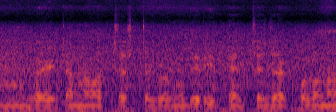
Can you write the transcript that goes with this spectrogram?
আমরা এটা নেওয়ার চেষ্টা করব দেরিতে আচ্ছা যাক হলো না।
